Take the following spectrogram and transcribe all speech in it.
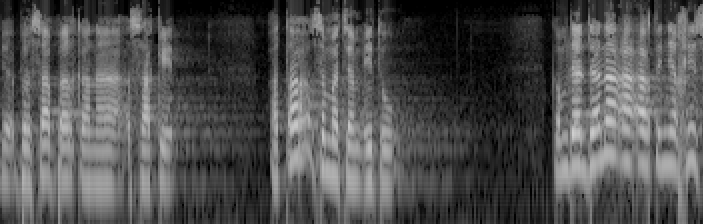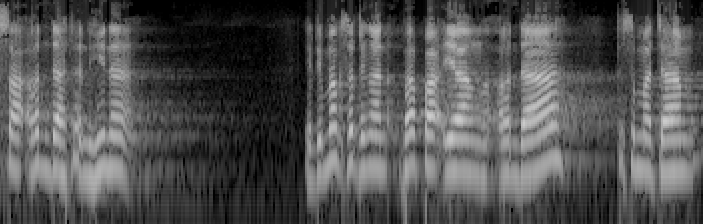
ya, bersabar karena sakit atau semacam itu. Kemudian dana artinya khisa rendah dan hina. Yang dimaksud dengan bapak yang rendah itu semacam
